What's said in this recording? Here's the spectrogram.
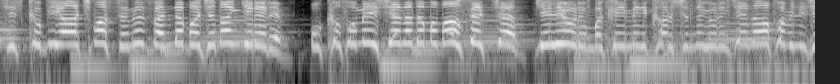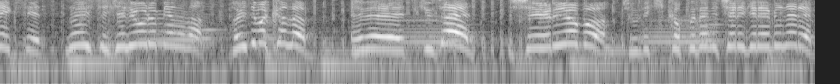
Siz kapıyı açmazsanız ben de bacadan girerim. O kafamı işeyen adamı mahvedeceğim. Geliyorum bakayım beni karşında görünce ne yapabileceksin? Neyse geliyorum yanına. Haydi bakalım. Evet güzel. İşe yarıyor bu. Şuradaki kapıdan içeri girebilirim.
